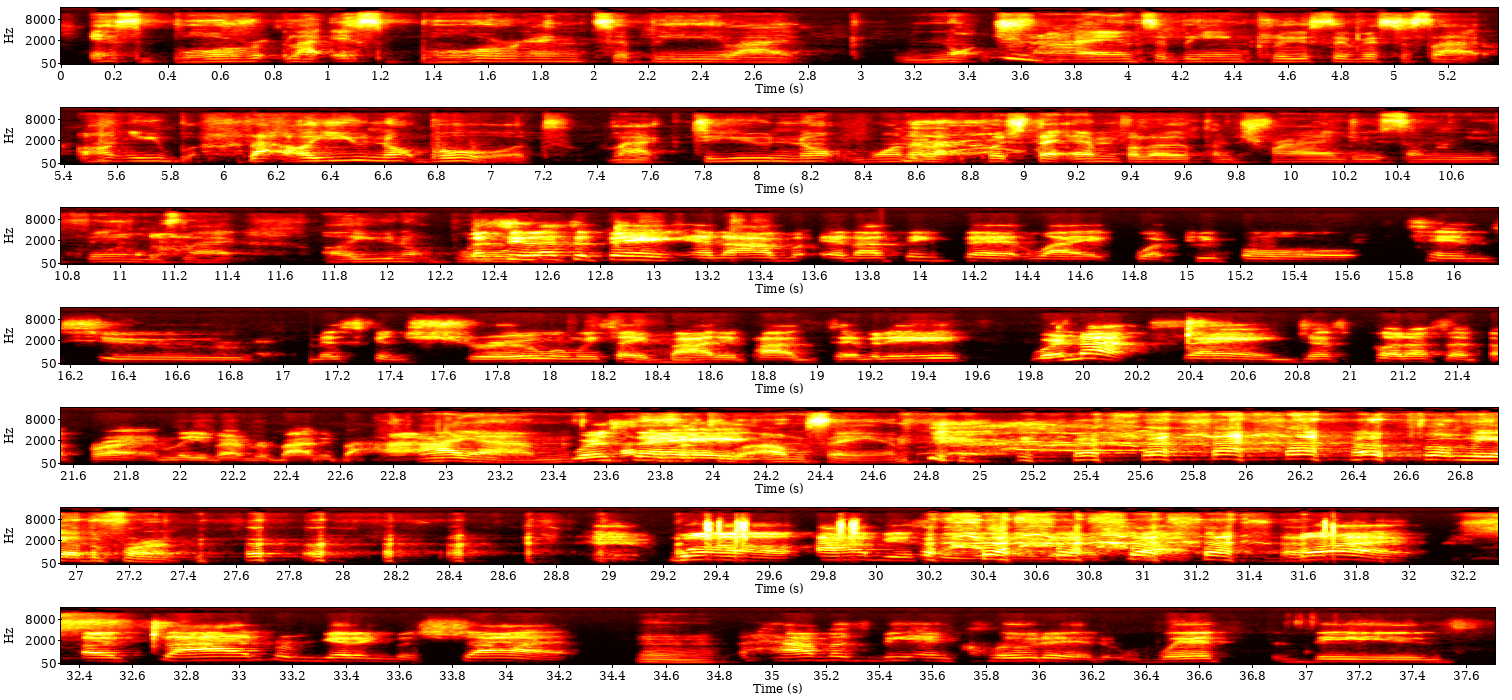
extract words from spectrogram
it's boring. Like it's boring to be like not trying to be inclusive. It's just like, aren't you like are you not bored? Like, do you not want to like push the envelope and try and do some new things? Like, are you not bored? But see, that's the thing, and I and I think that like what people tend to misconstrue when we say Mhm. body positivity, we're not saying just put us at the front and leave everybody behind. I am. We're That's exactly saying- what I'm saying. Put me at the front. well, obviously you're gonna get a shot, but aside from getting the shot, Mm, have us be included with these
